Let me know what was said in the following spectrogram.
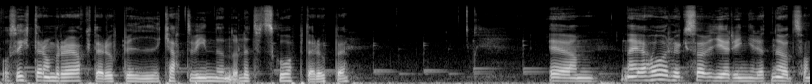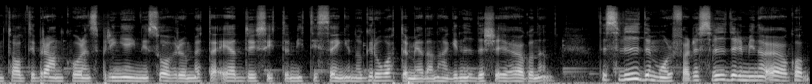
Och så hittar de rök där uppe i kattvinden och ett litet skåp där uppe. Eh, när jag hör hur Xavier ringer ett nödsamtal till brandkåren springer jag in i sovrummet där Eddie sitter mitt i sängen och gråter medan han gnider sig i ögonen. Det svider morfar, det svider i mina ögon.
